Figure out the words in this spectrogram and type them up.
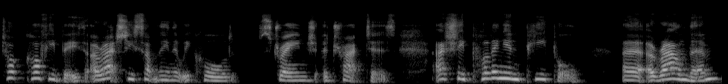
top coffee booth are actually something that we called strange attractors, actually pulling in people uh, around them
